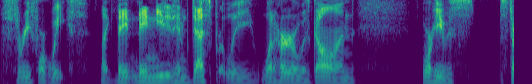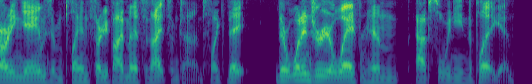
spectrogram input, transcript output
three four weeks. Like they they needed him desperately when Huerter was gone, where he was starting games and playing thirty five minutes a night sometimes. Like they they're one injury away from him absolutely needing to play again,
